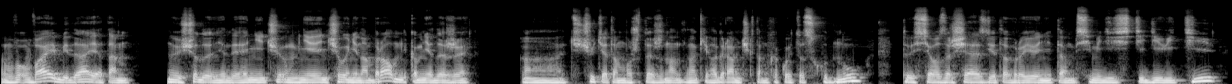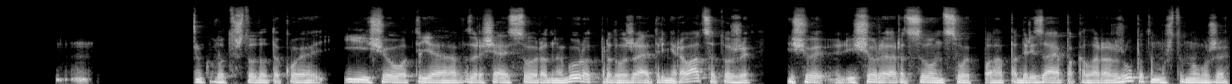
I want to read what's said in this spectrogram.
вайбе, да, я там, ну, еще да, я ничего, мне ничего не набрал, мне ко мне даже а, чуть-чуть я там, может, даже на, на килограммчик там какой-то схуднул, то есть я возвращаюсь где-то в районе там 79, вот что-то такое. И еще вот я возвращаюсь в свой родной город, продолжаю тренироваться, тоже еще, еще рацион свой подрезаю по колоражу, потому что, ну, уже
